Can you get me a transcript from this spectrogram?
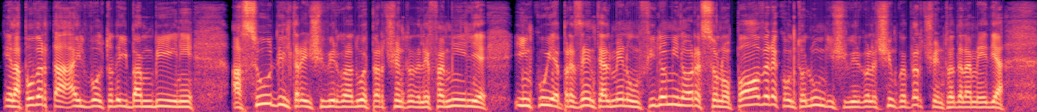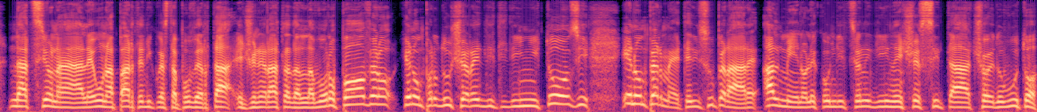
e la povertà ha il volto dei bambini. A sud il 13,2% delle famiglie in cui è presente almeno un figlio minore sono povere contro l'11,5% della media nazionale. Una parte di questa povertà è generata dal lavoro povero che non produce redditi dignitosi dignitosi e non permette di superare almeno le condizioni di necessità, cioè dovuto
